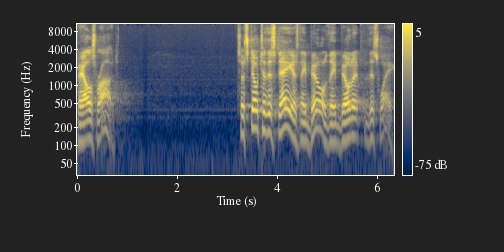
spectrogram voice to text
Baal's rod. So, still to this day, as they build, they build it this way.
